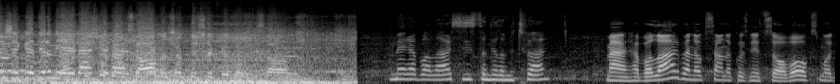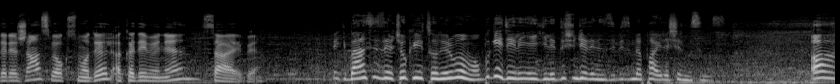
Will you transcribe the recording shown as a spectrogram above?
Teşekkür ederim. İyi eğlenceler. Sağ olun, çok teşekkür ederim. Sağ olun. Merhabalar, sizi tanıyalım lütfen. Merhabalar, ben Oksana Kuznetsova, Ox Model Ajans ve Ox Model Akademi'nin sahibi. Peki ben sizleri çok iyi tanıyorum ama bu geceyle ilgili düşüncelerinizi bizimle paylaşır mısınız? Ah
